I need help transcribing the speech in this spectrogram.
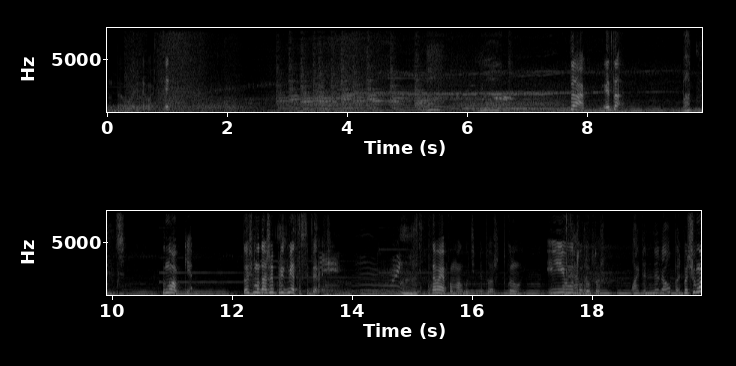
Ну, давай, давай. Э, Так, это buttons. кнопки. То есть мы должны предметы собирать. Давай я помогу тебе тоже. Ткну. И What вот тут вот тоже. Почему?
